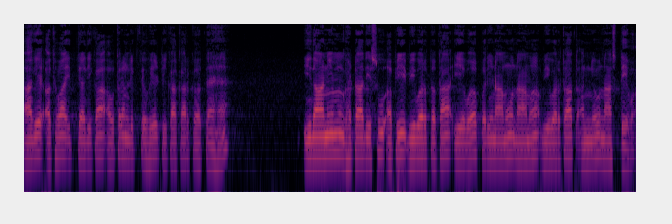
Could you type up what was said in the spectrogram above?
आगे अथवा इत्यादि का अवतरण लिखते हुए टीकाकार कहते हैं इदानीम घटादिशु अपि विवर्तता एव, परिणामो नाम विवर्तात अन्यो नास्तेव।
